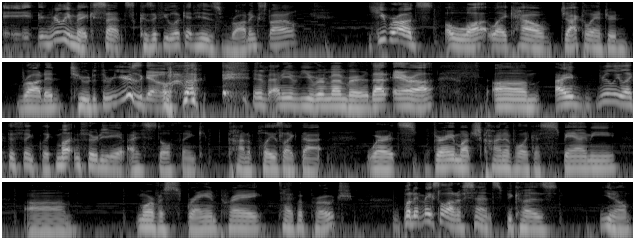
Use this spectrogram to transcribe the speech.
it really makes sense because if you look at his rodding style, he rods a lot like how Jack o' Lantern rodded two to three years ago. if any of you remember that era. Um, I really like to think like Mutton 38. I still think kind of plays like that, where it's very much kind of like a spammy, um, more of a spray and pray type approach. But it makes a lot of sense because you know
